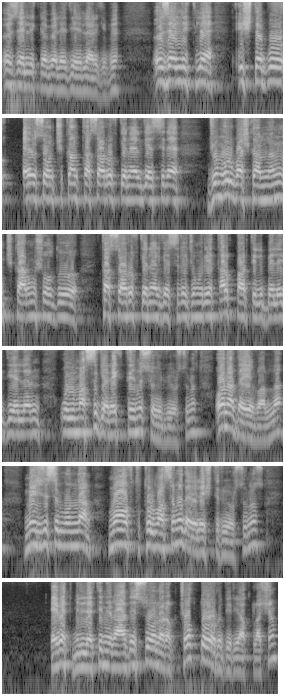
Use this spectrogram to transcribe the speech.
Özellikle belediyeler gibi. Özellikle işte bu en son çıkan tasarruf genelgesine Cumhurbaşkanlığının çıkarmış olduğu tasarruf genelgesine Cumhuriyet Halk Partili belediyelerin uyması gerektiğini söylüyorsunuz. Ona da eyvallah. Meclisin bundan muaf tutulmasını da eleştiriyorsunuz. Evet milletin iradesi olarak çok doğru bir yaklaşım.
